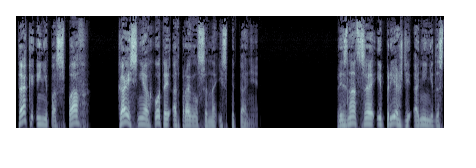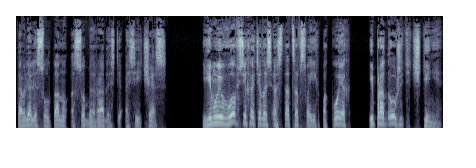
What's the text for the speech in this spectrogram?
так и не поспав, Кай с неохотой отправился на испытание. Признаться, и прежде они не доставляли султану особой радости, а сейчас ему и вовсе хотелось остаться в своих покоях и продолжить чтение.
